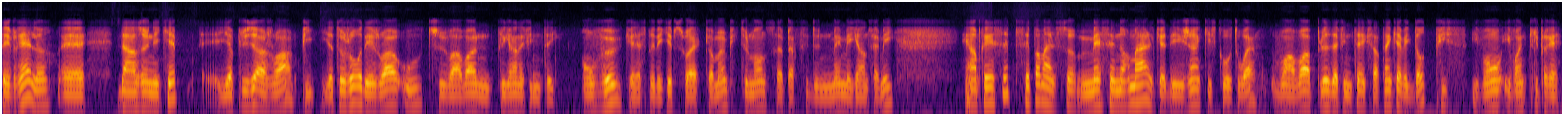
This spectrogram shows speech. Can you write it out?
c'est vrai, là. euh, dans une équipe, il y a plusieurs joueurs, puis il y a toujours des joueurs où tu vas avoir une plus grande affinité. On veut que l'esprit d'équipe soit commun, puis que tout le monde soit partie d'une même et grande famille. Et en principe, c'est pas mal ça. Mais c'est normal que des gens qui se côtoient vont avoir plus d'affinité avec certains qu'avec d'autres, puis ils vont, être plus près.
